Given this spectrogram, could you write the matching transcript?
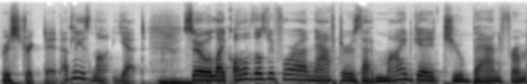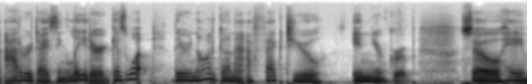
restricted, at least not yet. Mm-hmm. So, like all of those before and afters that might get you banned from advertising later, guess what? They're not gonna affect you in your group. So, hey,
